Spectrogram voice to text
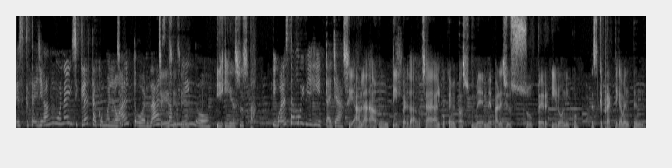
Es que te llevan en una bicicleta como en lo Sí. alto, ¿verdad? Sí, está sí, muy lindo. Y, y eso es, Igual está muy viejita ya. sí, habla ah, un tip, ¿verdad? O sea, algo que me, pasó, me, me pareció súper irónico es que prácticamente en-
